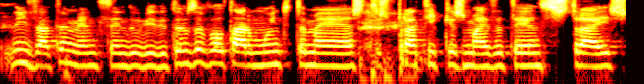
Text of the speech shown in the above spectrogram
eh, exatamente, sem dúvida. Estamos a voltar muito também a estas práticas mais até ancestrais,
